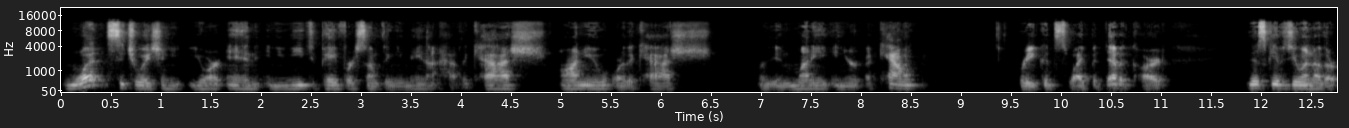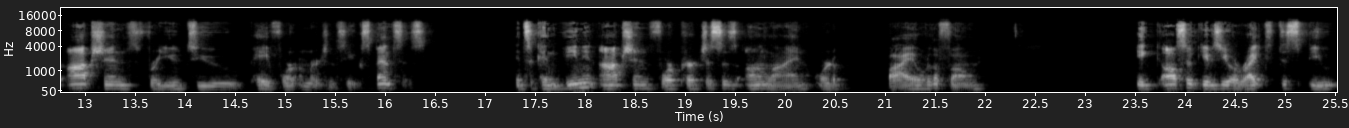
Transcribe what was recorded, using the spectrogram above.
what situation you are in and you need to pay for something, you may not have the cash on you or the cash or the money in your account where you could swipe a debit card. This gives you another option for you to pay for emergency expenses. It's a convenient option for purchases online or to buy over the phone. It also gives you a right to dispute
